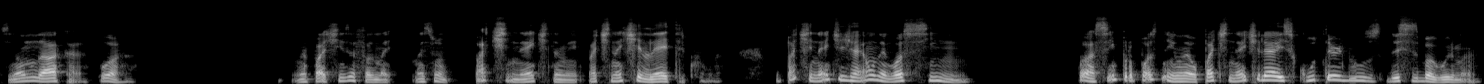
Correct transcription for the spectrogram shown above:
Senão não dá, cara. Porra. Meu patins é foda, mas, mas mano, patinete também. Patinete elétrico. mano. O patinete já é um negócio assim. Porra, sem propósito nenhum, né? O patinete ele é scooter dos, desses bagulho, mano.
